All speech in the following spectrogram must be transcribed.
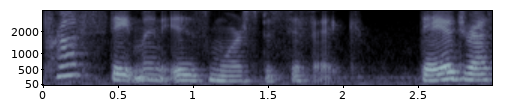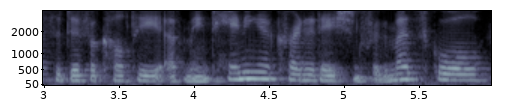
PROF's statement is more specific. They address the difficulty of maintaining accreditation for the med school,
